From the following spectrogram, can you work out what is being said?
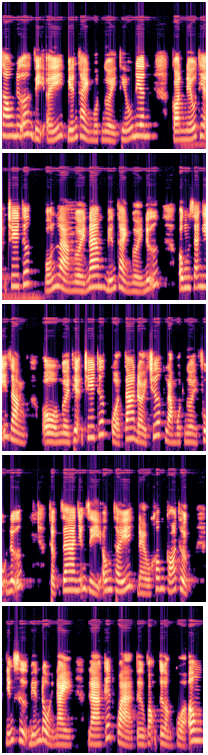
sau nữa vị ấy biến thành một người thiếu niên. Còn nếu thiện tri thức vốn là người nam biến thành người nữ, ông sẽ nghĩ rằng, ồ người thiện tri thức của ta đời trước là một người phụ nữ. Thực ra những gì ông thấy đều không có thực, những sự biến đổi này là kết quả từ vọng tưởng của ông.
